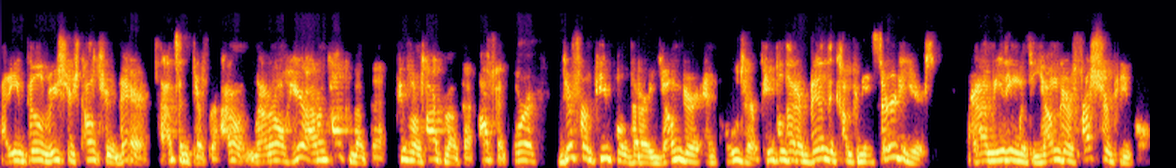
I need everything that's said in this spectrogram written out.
How do you build research culture there? That's a different. I don't. I don't hear. I don't talk about that. People don't talk about that often. Or different people that are younger and older. People that have been in the company 30 years are now meeting with younger, fresher people.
